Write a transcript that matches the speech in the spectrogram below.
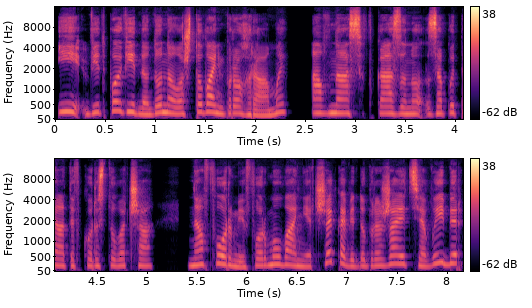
І відповідно до налаштувань програми, а в нас вказано запитати в користувача, на формі формування чека відображається вибір,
